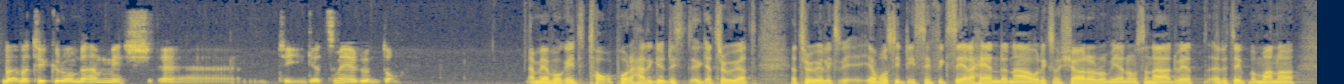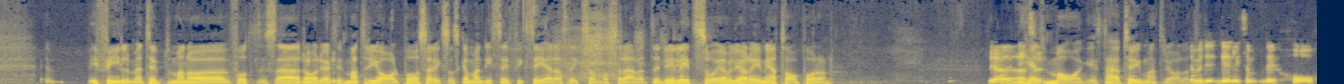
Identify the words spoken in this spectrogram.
vad, vad, tycker du om det här mesh-tyget som är runt om? Ja, men jag vågar inte ta på det. Herregud, jag tror ju att jag, tror ju liksom, jag måste desinficera händerna och liksom köra dem genom sån här, du vet, eller typ om man har i filmer, typ man har fått så radioaktivt material på sig, liksom, ska man desinficeras. Liksom, och sådär, Det är lite så jag vill göra innan jag tar på den. Ja, det är alltså, helt magiskt det här tygmaterialet. Ja, men det, det, är liksom, det är hårt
